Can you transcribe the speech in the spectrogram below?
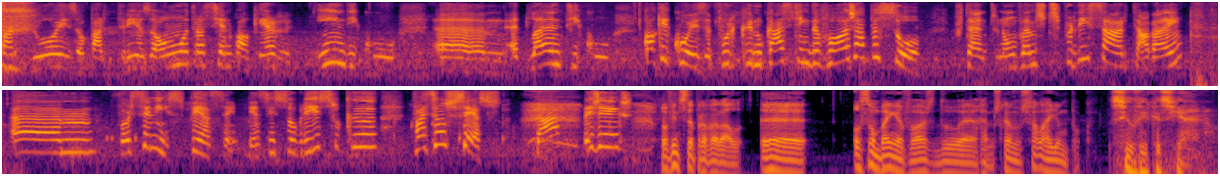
parte 2 ou parte 3 ou um outro oceano qualquer, Índico, ah, Atlântico, qualquer coisa, porque no casting da voz já passou. Portanto, não vamos desperdiçar, está bem? Ah, força nisso, pensem, pensem sobre isso que, que vai ser um sucesso, tá? Beijinhos! Ouvintes da Provaral, eh, ouçam bem a voz do eh, Ramos. Ramos, fala aí um pouco. Silvia Cassiano.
